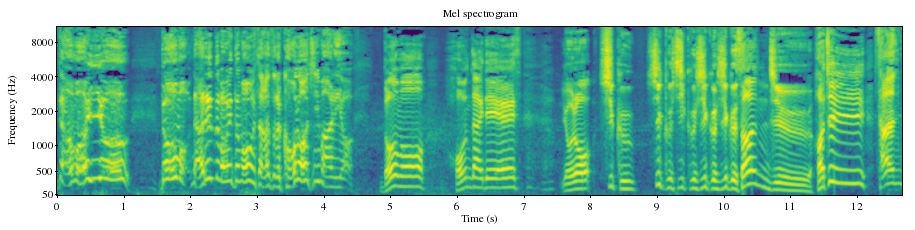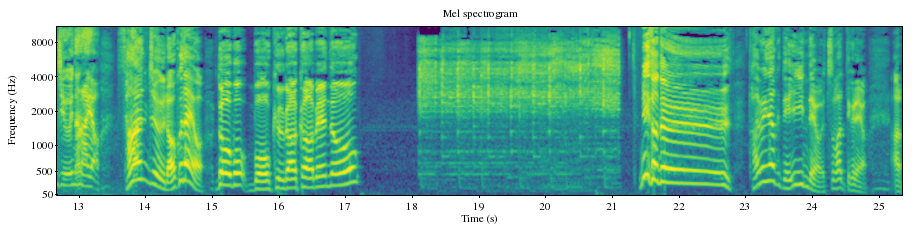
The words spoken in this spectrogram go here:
たわよどうも、ナルトマメトモンスターズのコロチマリよどうも、本題でーす。よろしく、しくしくしくしく 38!37 よ !36 だよどうも、僕が仮面の、兄さんでーす食べなくていいんだよ。ちょっと待ってくれよ。あの、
